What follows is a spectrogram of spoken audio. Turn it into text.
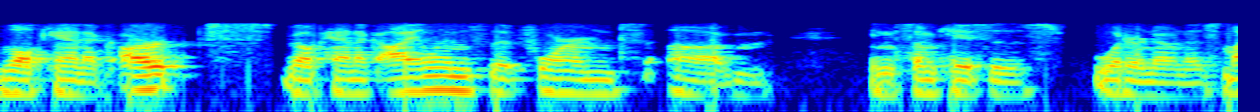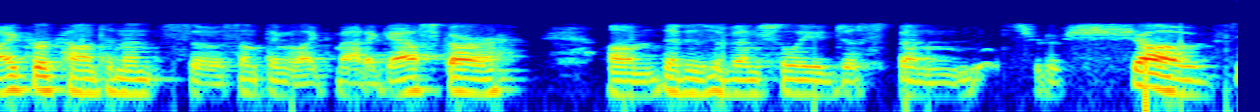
volcanic arcs, volcanic islands that formed, um, in some cases, what are known as microcontinents. So something like Madagascar um, that has eventually just been sort of shoved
